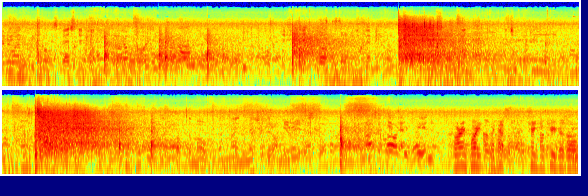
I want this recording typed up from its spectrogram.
get caught, let me hold it. Pop them over them and make sure they're on your ears. Alright? Firing point, we're just changing shooters on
